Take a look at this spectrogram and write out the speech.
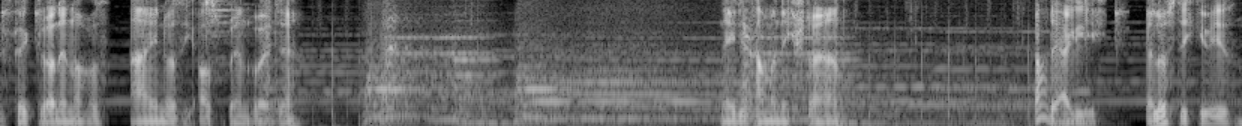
Fällt gerade noch was ein, was ich ausprobieren wollte. Nee, die kann man nicht steuern. Schade eigentlich. Wäre lustig gewesen.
